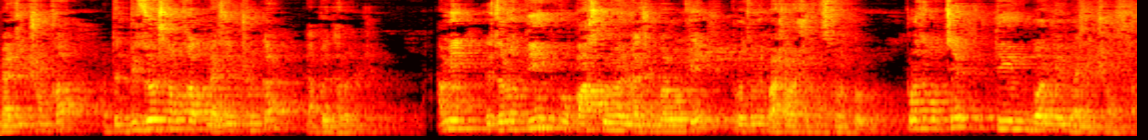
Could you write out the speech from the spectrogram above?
ম্যাজিক সংখ্যা, অর্থাৎ বিজোড় সংখ্যা, ম্যাজিক সংখ্যা একই ধরনের। আমি এজন্য তিন ও পাঁচ ক্রমের ম্যাজিক বর্গকে প্রথমে পাশাপাশি উপস্থাপন করব। প্রথম হচ্ছে তিন বর্গের ম্যাজিক সংখ্যা।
